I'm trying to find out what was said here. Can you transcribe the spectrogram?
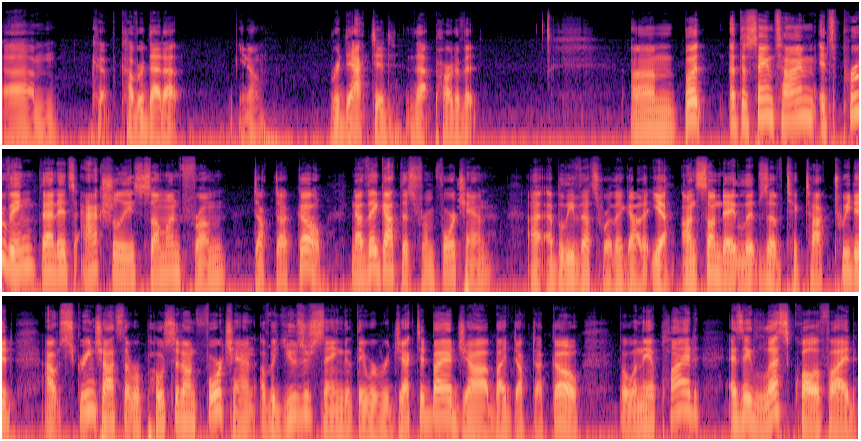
um, covered that up, you know, redacted that part of it. Um, but at the same time, it's proving that it's actually someone from DuckDuckGo. Now they got this from 4chan. I, I believe that's where they got it. Yeah, on Sunday, Libs of TikTok tweeted out screenshots that were posted on 4chan of a user saying that they were rejected by a job by DuckDuckGo, but when they applied as a less qualified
